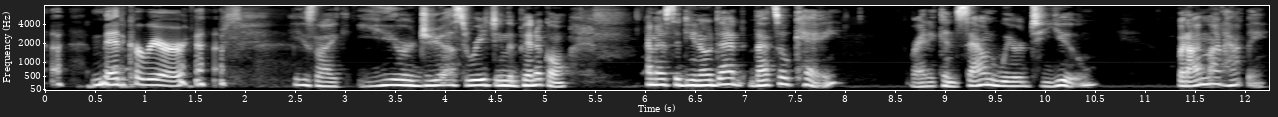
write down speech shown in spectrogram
Mid career. He's like, You're just reaching the pinnacle. And I said, You know, Dad, that's okay. Right? It can sound weird to you, but I'm not happy.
